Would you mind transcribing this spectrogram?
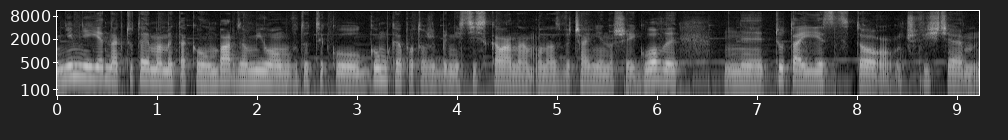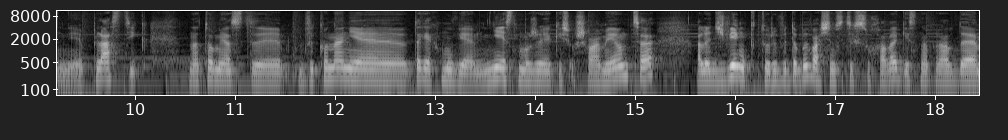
niemniej jednak tutaj mamy taką bardzo miłą w dotyku gumkę po to, żeby nie ściskała nam ona zwyczajnie naszej głowy. Tutaj jest to oczywiście plastik, natomiast y, wykonanie, tak jak mówię, nie jest może jakieś oszałamiające, ale dźwięk, który wydobywa się z tych słuchawek jest naprawdę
